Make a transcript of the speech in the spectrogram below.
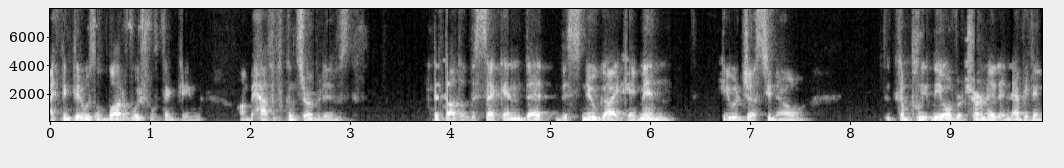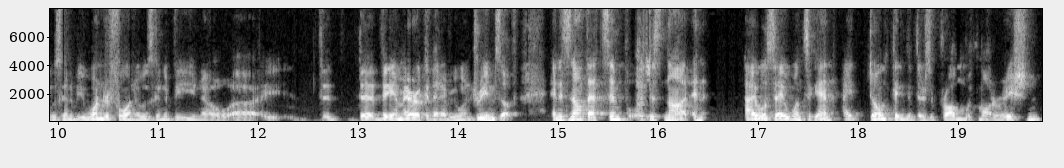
I think there was a lot of wishful thinking on behalf of conservatives that thought that the second that this new guy came in, he would just you know completely overturn it and everything was going to be wonderful and it was going to be you know uh, the, the the America that everyone dreams of. And it's not that simple. It's just not. And I will say once again, I don't think that there's a problem with moderation,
